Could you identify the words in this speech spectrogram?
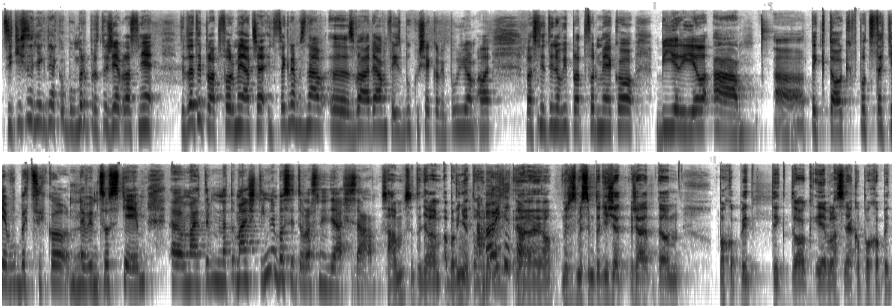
Cítíš se někdy jako boomer, protože vlastně tyhle ty platformy, já třeba Instagram zná, eh, zvládám, Facebook už jako nepoužívám, ale vlastně ty nové platformy jako Be Real a a TikTok v podstatě vůbec jako nevím, co s tím. Eh, Máš, ty, na to máš tým, nebo si to vlastně děláš sám? Sám si to dělám a baví mě to. A baví tě to? Jo, jo. Myslím, myslím totiž, že, že um, pochopit TikTok je vlastně jako pochopit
